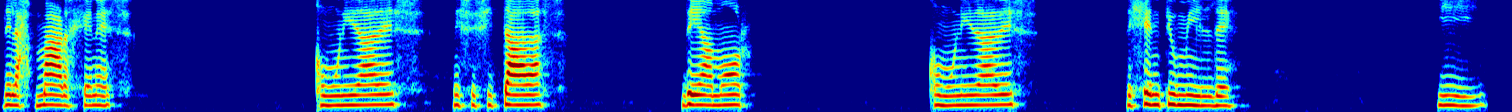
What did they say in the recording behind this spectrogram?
de las márgenes, comunidades necesitadas de amor, comunidades de gente humilde. Y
